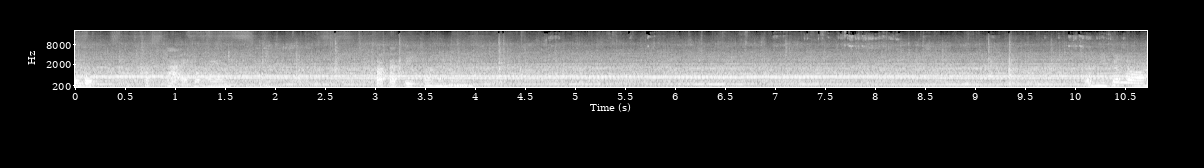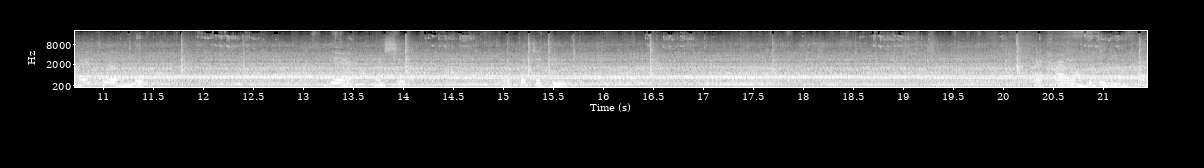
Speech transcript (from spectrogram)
ระบบขับถ่ายของแอนปกติเท่านั้นเองวันนี้ก็รอให้เครื่องบดแยกให้เสร็จ แล้วก็จะดื่มใครๆลองไปดื่มนะคะ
